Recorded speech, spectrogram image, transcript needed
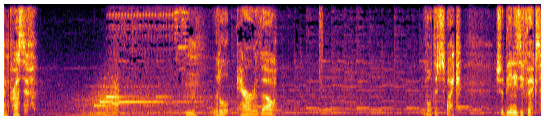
impressive. Hmm, little error, though. Voltage spike. Should be an easy fix.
